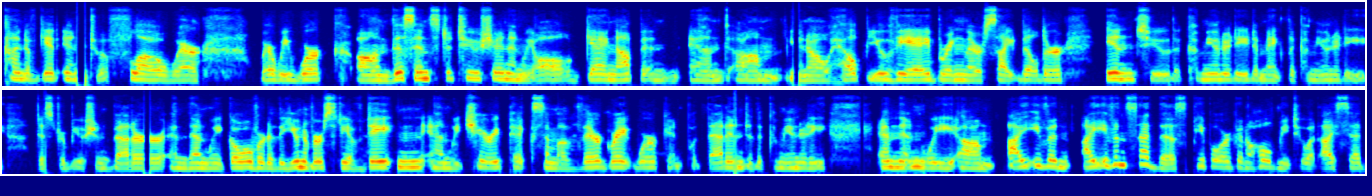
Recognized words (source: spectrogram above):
kind of get into a flow where where we work on this institution and we all gang up and and um, you know help UVA bring their site builder into the community to make the community distribution better. And then we go over to the University of Dayton and we cherry pick some of their great work and put that into the community. And then we, um, I even, I even said this, people are going to hold me to it. I said,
